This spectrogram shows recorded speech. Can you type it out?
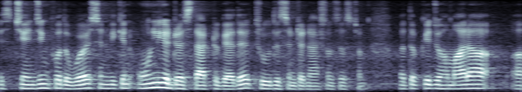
is changing for the worse and we can only address that together through this international system मतलब कि जो हमारा आ,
